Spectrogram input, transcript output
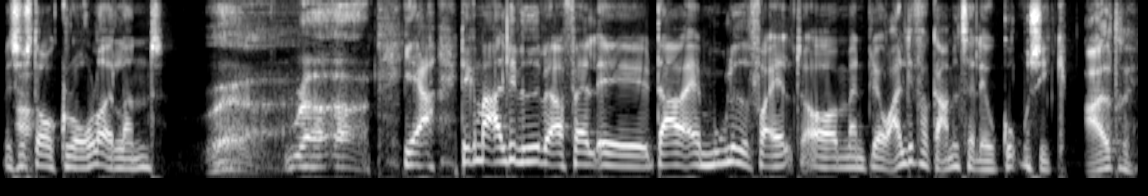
hvis jeg står og growler et eller andet. Ja, det kan man aldrig vide i hvert fald. Øh, Der er mulighed for alt, og man bliver jo aldrig for gammel til at lave god musik. Aldrig.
